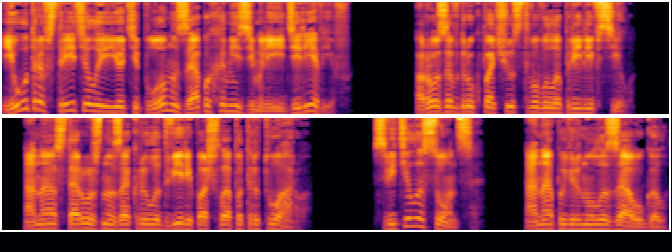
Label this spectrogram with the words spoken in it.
и утро встретило ее теплом и запахами земли и деревьев. Роза вдруг почувствовала прилив сил. Она осторожно закрыла дверь и пошла по тротуару. Светило солнце. Она повернула за угол,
